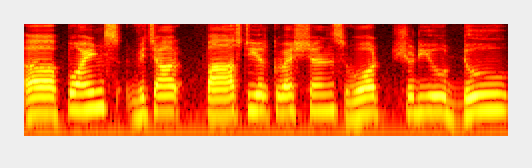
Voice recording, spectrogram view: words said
uh, points which are past year questions what should you do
